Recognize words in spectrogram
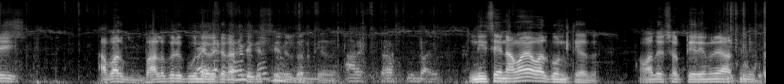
এই আবার ভালো করে গুনে ওই জায়গা থেকে সেটেল করতে হবে। নিচে নামায় আবার গুনতে হবে। আমাদের সব টেরে মেরে আছে নিচে।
